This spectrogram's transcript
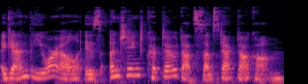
Again, the URL is unchainedcrypto.substack.com.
